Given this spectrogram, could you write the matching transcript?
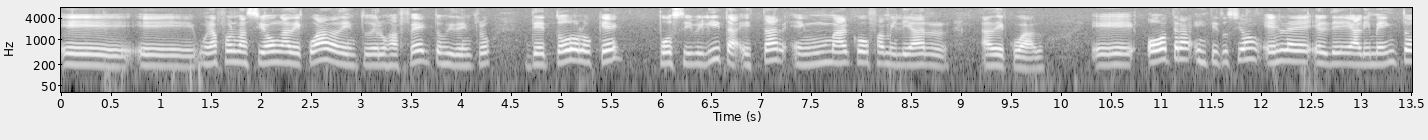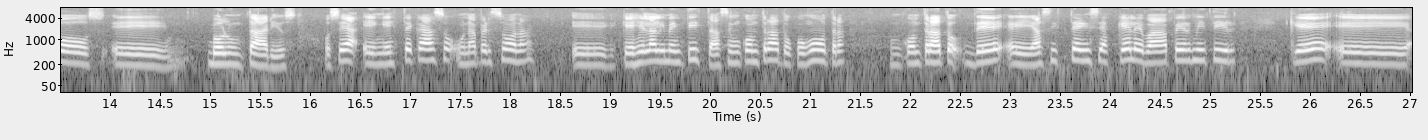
una formación adecuada dentro de los afectos y dentro de todo lo que posibilita estar en un marco familiar adecuado. Eh, otra institución es el de alimentos eh, voluntarios, o sea, en este caso una persona eh, que es el alimentista hace un contrato con otra, un contrato de asistencia que le va a permitir que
